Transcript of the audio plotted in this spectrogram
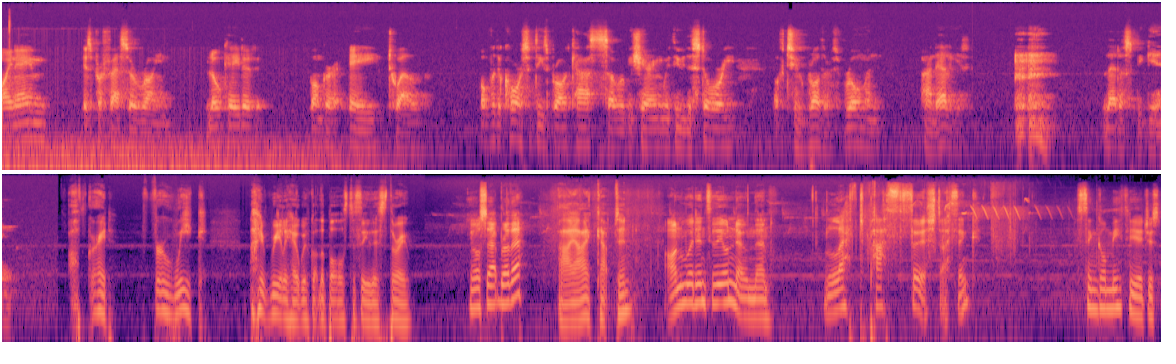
My name is Professor Ryan, located bunker A12. Over the course of these broadcasts, I will be sharing with you the story of two brothers, Roman and Elliot. Let us begin. Oh, Off grid for a week. I really hope we've got the balls to see this through. You all set, brother? Aye, aye, Captain. Onward into the unknown then. Left path first, I think. single meteor just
